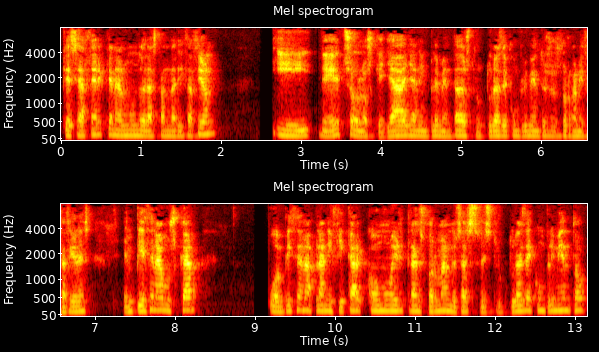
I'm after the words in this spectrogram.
que se acerquen al mundo de la estandarización, y de hecho los que ya hayan implementado estructuras de cumplimiento en sus organizaciones empiecen a buscar o empiecen a planificar cómo ir transformando esas estructuras de cumplimiento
